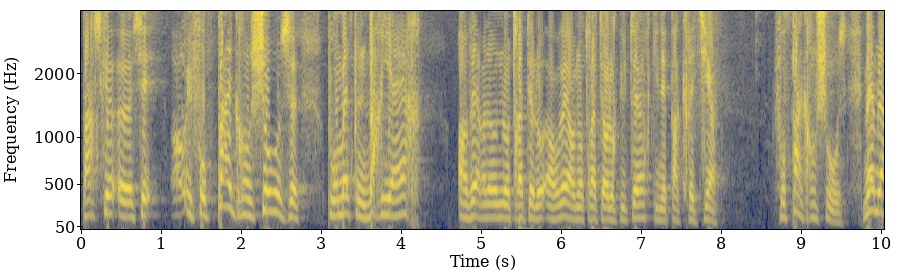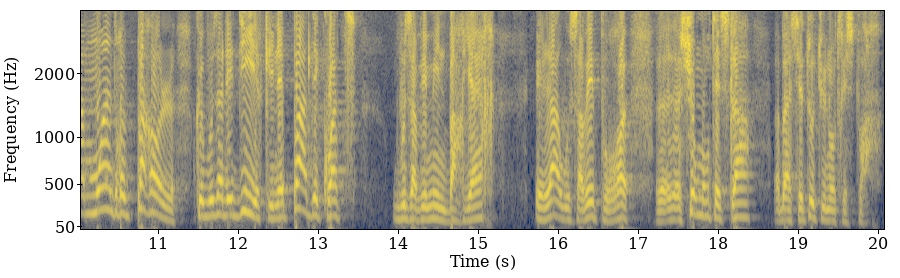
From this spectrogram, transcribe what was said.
Parce que euh, oh, il ne faut pas grand-chose pour mettre une barrière envers notre, envers notre interlocuteur qui n'est pas chrétien. Il ne faut pas grand-chose. Même la moindre parole que vous allez dire qui n'est pas adéquate, vous avez mis une barrière et là, vous savez, pour euh, euh, surmonter cela, eh ben, c'est toute une autre histoire.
